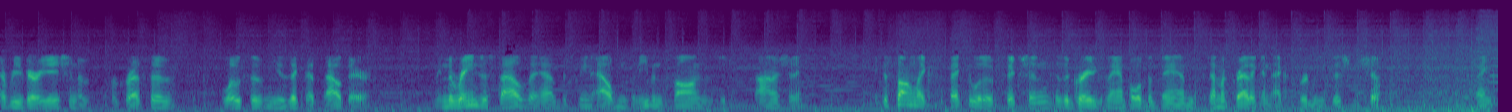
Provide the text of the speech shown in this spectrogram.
every variation of progressive, explosive music that's out there. I mean, the range of styles they have between albums and even songs is just astonishing. I think a song like Speculative Fiction is a great example of the band's democratic and expert musicianship. Thanks.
